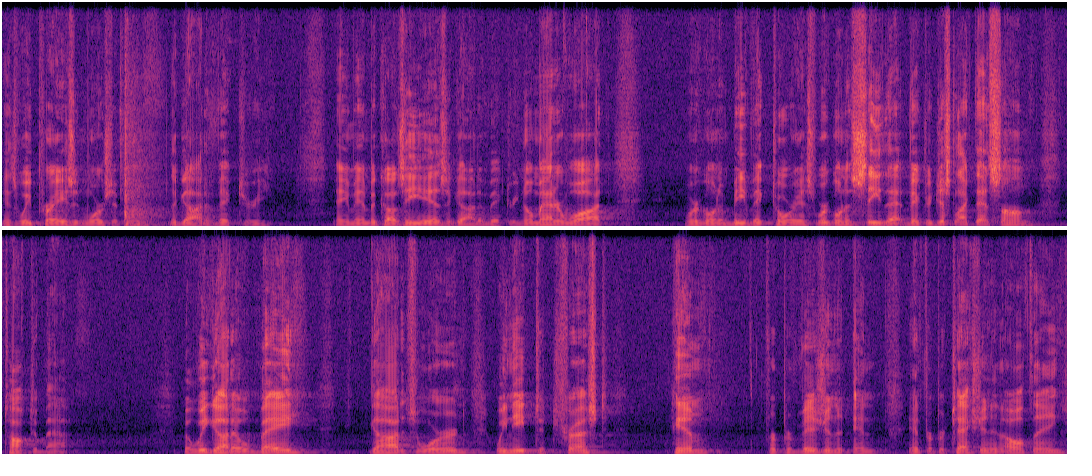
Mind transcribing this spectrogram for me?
is we praise and worship him, the God of victory. Amen. Because He is a God of victory. No matter what, we're going to be victorious. We're going to see that victory, just like that song talked about. But we got to obey God's word. We need to trust Him for provision and, and for protection in all things.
